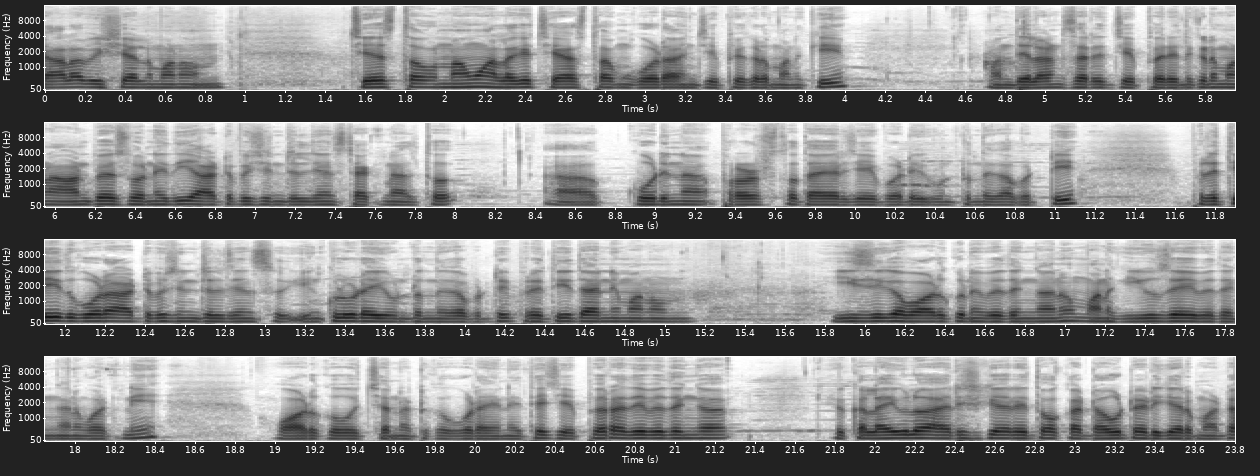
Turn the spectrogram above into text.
చాలా విషయాలు మనం చేస్తూ ఉన్నాము. అలాగే చేస్తాము కూడా అని చెప్పి ఇక్కడ మనకి మన ఎలాంటి సరే చెప్పారు. ఎందుకంటే మన ఆన్బేస్ అనేది ఆర్టిఫిషియల్ ఇంటెలిజెన్స్ టెక్నాలజీతో కూడిన ప్రొడక్ట్స్తో తయారు చేయబడి ఉంటుంది కాబట్టి ప్రతిది కూడా ఆర్టిఫిషియల్ ఇంటెలిజెన్స్ ఇంక్లూడ్ అయి ఉంటుంది కాబట్టి ప్రతి దాన్ని మనం ఈజీగా వాడుకునే విధంగాను మనకి యూజ్ అయ్యే విధంగాను వాటిని వాడుకోవచ్చు అన్నట్టుగా కూడా ఆయన అయితే చెప్పారు. అదేవిధంగా ఈ యొక్క లైవ్లో హరీష్ గారు అయితే ఒక డౌట్ అడిగారన్నమాట.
